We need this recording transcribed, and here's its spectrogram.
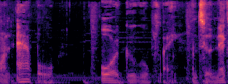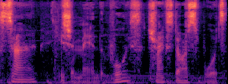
on Apple or Google Play. Until next time, it's your man, The Voice, Trackstar Sports,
